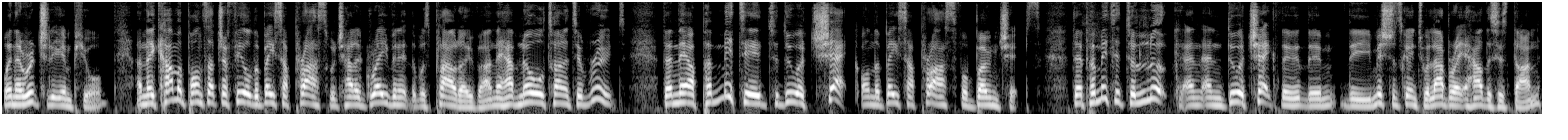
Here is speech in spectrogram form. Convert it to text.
when they're ritually impure, and they come upon such a field, a Beis Pras, which had a grave in it that was ploughed over, and they have no alternative route, then they are permitted to do a check on the Beis Pras for bone chips. They're permitted to look and, and do a check. The, the, the Mishnah is going to elaborate how this is done.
